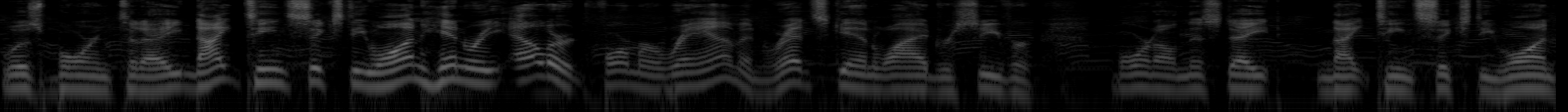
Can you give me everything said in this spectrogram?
was born today. 1961, Henry Ellard, former Ram and Redskin wide receiver, born on this date, 1961.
